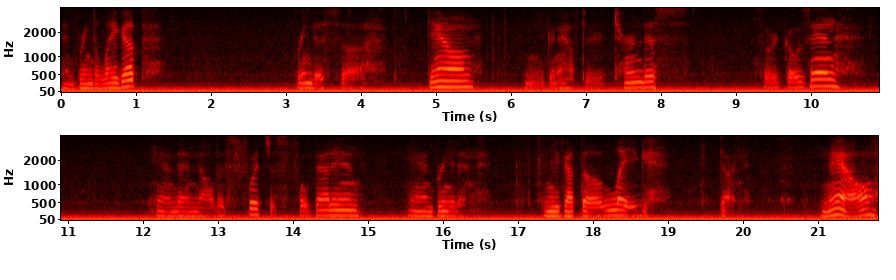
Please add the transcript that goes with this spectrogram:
and bring the leg up bring this uh, down. And you're gonna have to turn this so it goes in. And then all this foot just fold that in and bring it in. And you got the leg done. Now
